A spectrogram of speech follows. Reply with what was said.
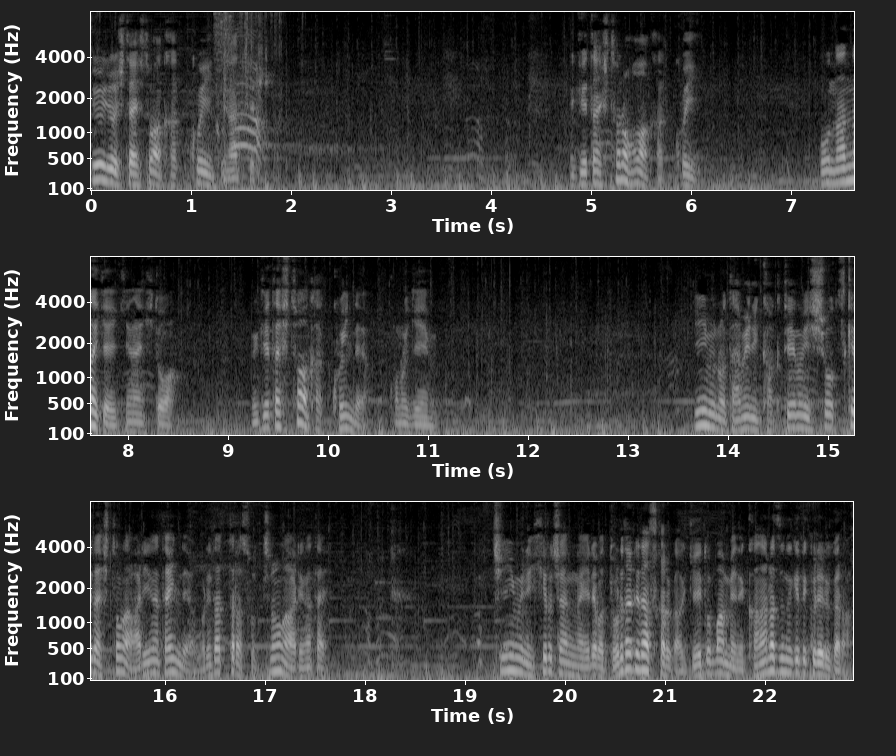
救助した人はかっこいいってなってる。抜けた人の方はかっこいい。こうなんなきゃいけない人は。抜けた人はかっこいいんだよ、このゲーム。チームのために確定の一生をつけた人がありがたいんだよ。俺だったらそっちの方がありがたい。チームにヒロちゃんがいればどれだけ助かるか、ゲート盤面で必ず抜けてくれるから。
